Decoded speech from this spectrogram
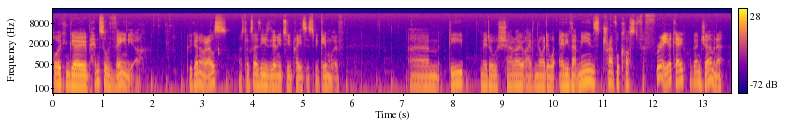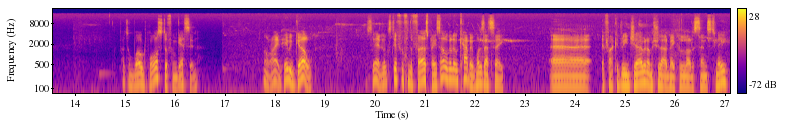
or we can go Pennsylvania. We go anywhere else? It looks like these are the only two places to begin with. Um, deep, middle, shallow. I have no idea what any of that means. Travel cost for free. Okay, we're going Germany. Found some World War stuff, I'm guessing. Alright, here we go. So yeah, it looks different from the first place. Oh, we've got a little cabin. What does that say? Uh, if I could read German, I'm sure that would make a lot of sense to me.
